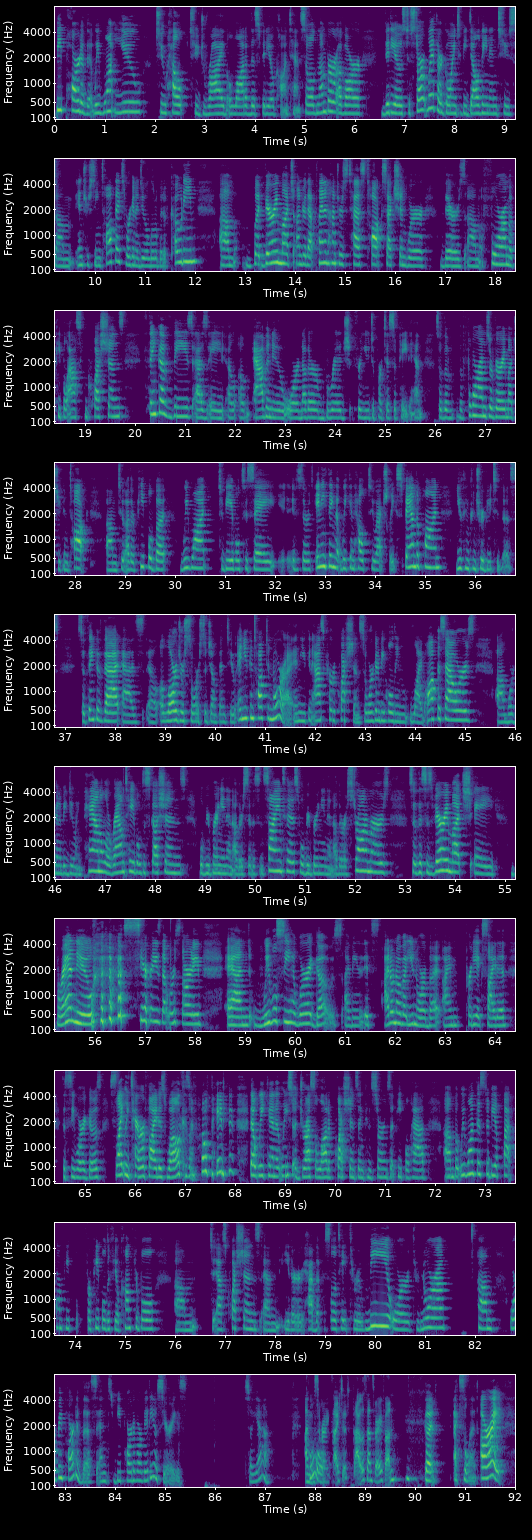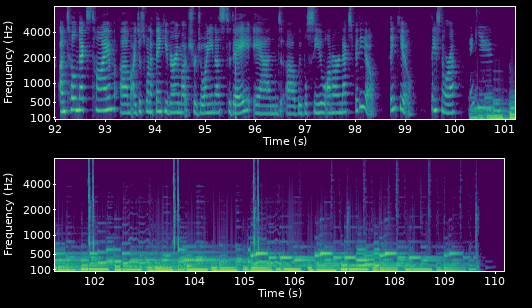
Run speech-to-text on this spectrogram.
be part of it we want you to help to drive a lot of this video content. So a number of our videos to start with are going to be delving into some interesting topics. We're going to do a little bit of coding, um, but very much under that Planet Hunters TESS talk section where there's um, a forum of people asking questions. Think of these as a, a, a, avenue or another bridge for you to participate in. So the, the forums are very much you can talk um, to other people, but we want to be able to say if there's anything that we can help to actually expand upon, you can contribute to this. So think of that as a, a, larger source to jump into. And you can talk to Nora and you can ask her questions. So we're going to be holding live office hours. Um, we're going to be doing panel or roundtable discussions. We'll be bringing in other citizen scientists. We'll be bringing in other astronomers. So this is very much a brand new series that we're starting and we will see where it goes. I mean, it's I don't know about you, Nora, but I'm pretty excited to see where it goes. Slightly terrified as well because I'm hoping that we can at least address a lot of questions and concerns that people have. Um, but we want this to be a platform people for people to feel comfortable. Um, to ask questions and either have that facilitate through me or through Nora, um, or be part of this and be part of our video series. So, yeah, I'm cool. also very excited. That all sounds very fun. Good. Excellent. All right. Until next time, um, I just want to thank you very much for joining us today, and uh, we will see you on our next video. Thank you. Thanks, Nora. Thank you.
